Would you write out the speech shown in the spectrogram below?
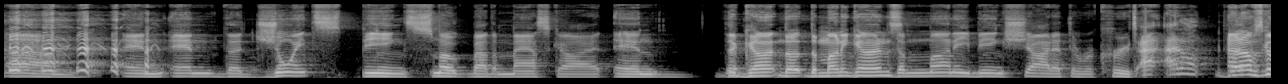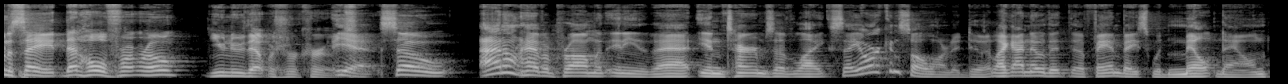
um, and and the joints being smoked by the mascot and The gun, the, the money guns. the money being shot at the recruits. I, I don't. and I was gonna say that whole front row, you knew that was recruits. Yeah, so I don't have a problem with any of that in terms of like, say, Arkansas wanted to do it. Like, I know that the fan base would melt down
